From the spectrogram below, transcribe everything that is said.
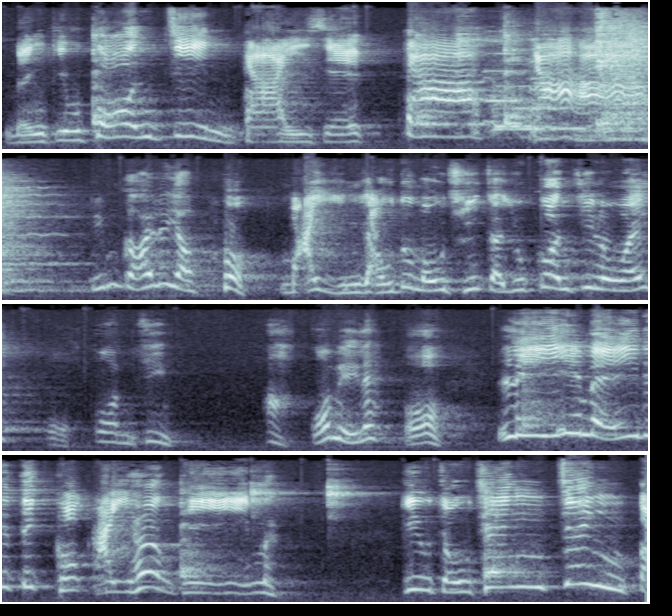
名叫乾煎大石巴呀！點解咧又？呵，買鹽油都冇錢，就要乾煎咯喂！哦，乾煎啊，嗰味咧？哦，呢味都的確係香甜，啊叫做清蒸白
